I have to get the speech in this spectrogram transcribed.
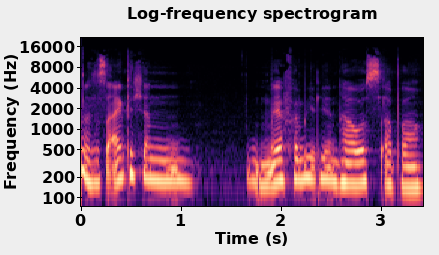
Das ist eigentlich ein Mehrfamilienhaus, aber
